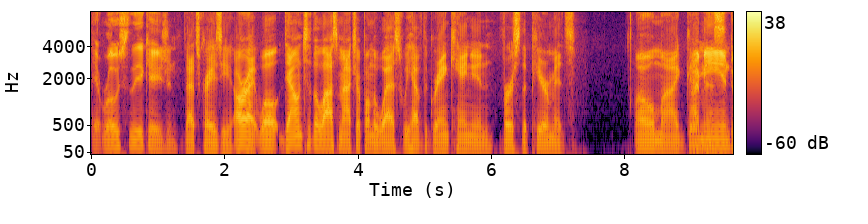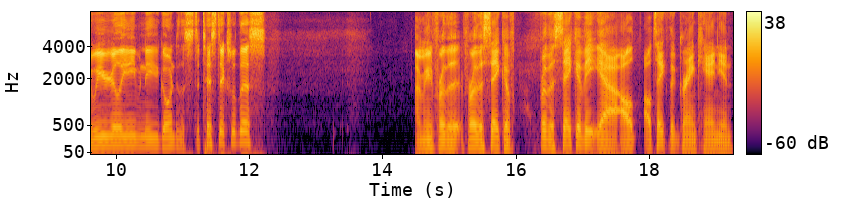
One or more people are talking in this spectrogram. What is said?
It rose to the occasion. That's crazy. All right. Well, down to the last matchup on the West, we have the Grand Canyon versus the Pyramids. Oh my goodness. I mean, do we really even need to go into the statistics with this? I mean, for the for the sake of for the sake of it, yeah, I'll I'll take the Grand Canyon.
